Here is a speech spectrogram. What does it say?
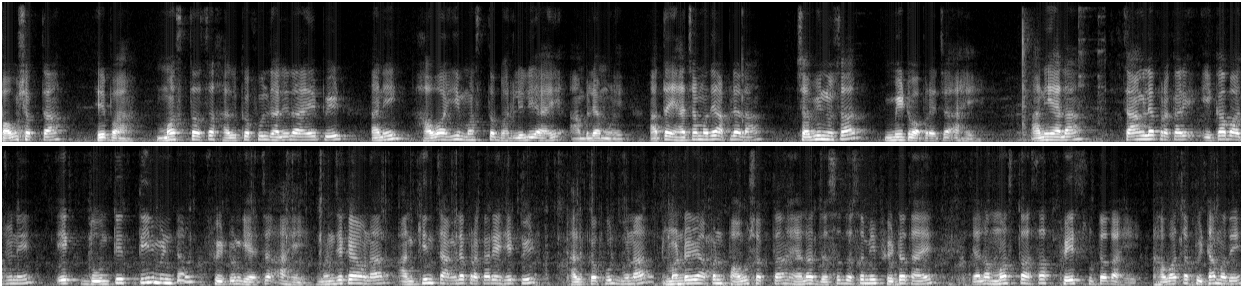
पाहू शकता हे पहा मस्त असं हलकं फुल झालेलं आहे पीठ आणि हवा ही मस्त भरलेली आहे आंबल्यामुळे. आता ह्याच्यामध्ये आपल्याला चवीनुसार मीठ वापरायचं आहे. आणि ह्याला चांगल्या प्रकारे एका बाजूने एक दोन ते तीन मिनटं फेटून घ्यायचं आहे. म्हणजे काय होणार? आणखीन चांगल्या प्रकारे हे पीठ हलकं फुल होणार. मंडळी आपण पाहू शकता ह्याला जसं जसं मी फेटत आहे याला मस्त असा फेस सुटत आहे. गव्हाच्या पिठामध्ये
